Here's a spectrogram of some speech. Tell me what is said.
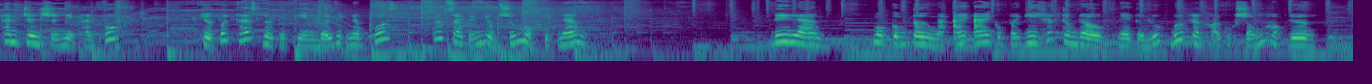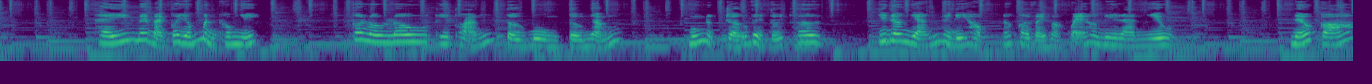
Hành trình sự nghiệp hạnh phúc. Chuỗi podcast được thực hiện bởi Việt Nam Quốc, website tuyển dụng số 1 Việt Nam. Đi làm một cụm từ mà ai ai cũng phải ghi khắc trong đầu ngay từ lúc bước ra khỏi cuộc sống học đường. Thấy mấy bạn có giống mình không nhỉ? Có lâu lâu thì thoảng tự buồn tự ngẫm, muốn được trở về tuổi thơ, chỉ đơn giản vì đi học nó coi vậy mà khỏe hơn đi làm nhiều. Nếu có,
